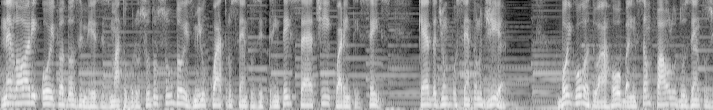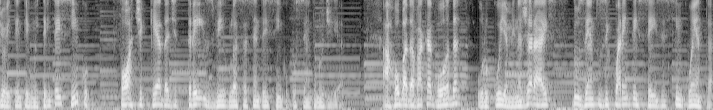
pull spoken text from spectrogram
Nelore, 8 a 12 meses, Mato Grosso do Sul, 2.437,46, queda de 1% no dia. Boi Gordo, arroba em São Paulo, 281,35, forte queda de 3,65% no dia. Arroba da vaca gorda, Urucuia, Minas Gerais, 246,50.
